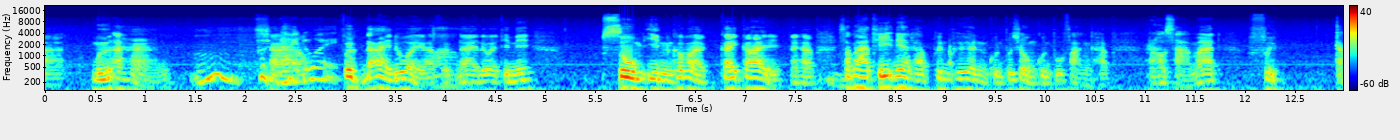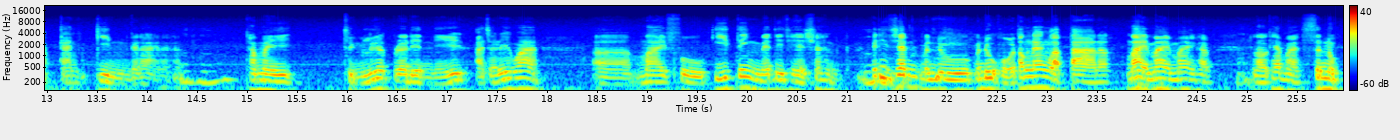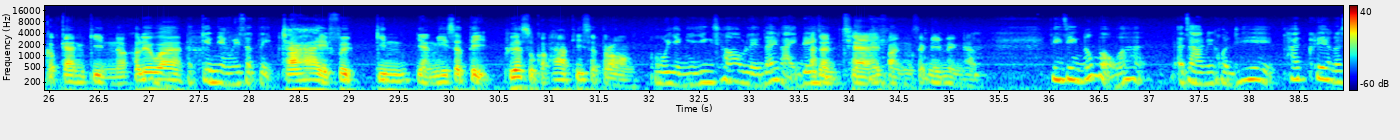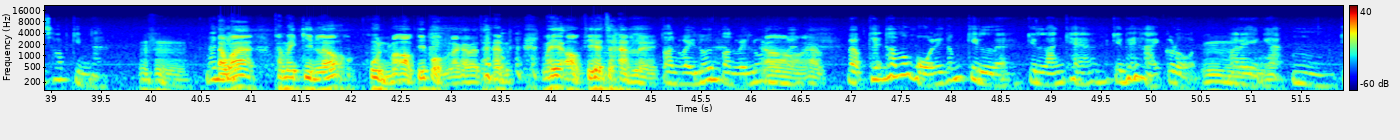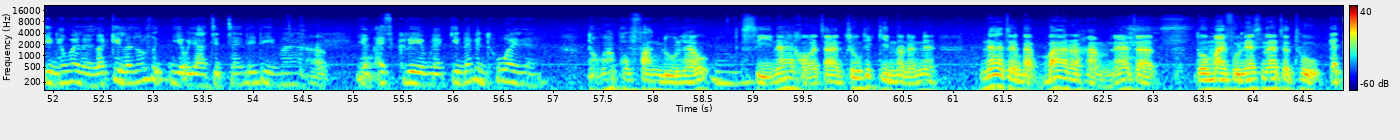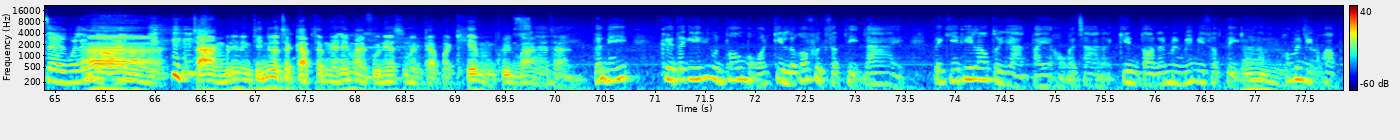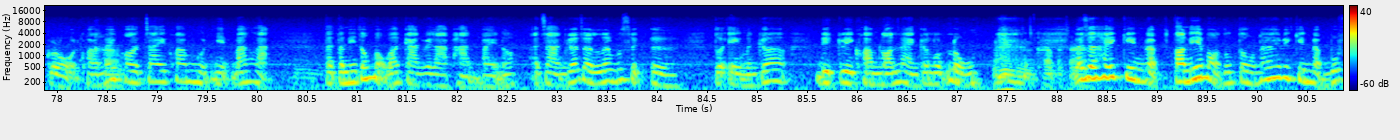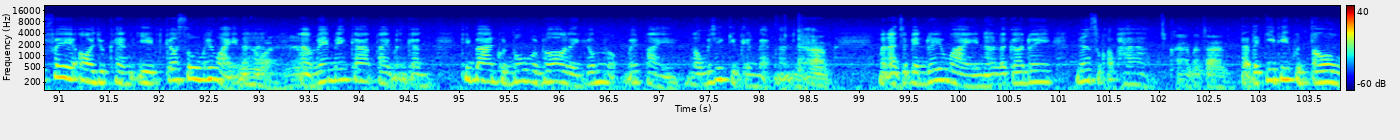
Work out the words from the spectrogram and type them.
มื้ออาหารอืมฝึกเช้าได้ด้วย ฝึกได้ด้วยครับว้าวฝึกได้ด้วยทีนี้ซูมอินเข้ามาใกล้ ๆนะครับ สมาธิเนี่ยครับเพื่อนๆ คุณผู้ชมคุณผู้ฟังครับ เราสามารถฝึกกับการกินก็ได้นะครับอือหือทำไม ถึงเลือกประเด็นนี้อาจจะเรียกว่าเอ่อ mindful eating meditation meditation มันดูมันดูโหต้องนั่งหลับตาเนาะไม่ไม่ไม่ครับ เราแค่มาสนุกกับการกินเนาะเขาเรียกว่าแต่กินอย่างมีสติ ใช่ฝึกกินอย่างมีสติเพื่อสุขภาพที่สตรอง โอ้อย่างนี้ยิ่งชอบเลยได้หลายเด้งอาจารย์แชร์ให้ฟังสักนิดหนึ่งครับ จริงๆต้องบอกว่าอาจารย์เป็นคนที่ถ้าเครียดแล้วชอบกินนะอื้อหือนั่น แต่ว่าทำไมกินแล้วหุ่นมาออกที่ผมล่ะครับอาจารย์ไม่ออกที่อาจารย์เลย ตอนวัยรุ่นตอนวัยรุ่นอ๋อรู้ไหมครับ แบบถ้าโมโหนี่ต้องกินเลย กินล้างแค้นกินให้หายโกรธอืมอะไรอย่างเงี้ยอืมกินเข้าไปเลย แล้วกินแล้วจะรู้สึกเยียวยาจิตใจได้ดีมากครับอย่างไอศครีมเนี่ยกินได้เป็นถ้วยเลยแต่ว่าพอฟังดูแล้วอืมสีหน้าของอาจารย์ช่วงที่กินตอนนั้นเนี่ย น่าจะแบบบ้าระห่ำน่าจะตัว mindfulness น่าจะถูกกระเจิงไปเรียบอ่าร้อยจางไปนิดหนึ่งทีนี้เราจะกลับทำไงให้ mindfulness มันกลับมาเข้มขึ้นบ้างอาจารย์ใช่ตอนนี้คือตะกี้ที่คุณโต้งบอกว่ากินแล้วก็ฝึกสติได้ตะกี้ที่เล่าตัวอย่างไปอะของอาจารย์อะกินตอนนั้นมันไม่มีสติแล้วล่ะอืมเพราะมันมีความโกรธความครับไม่พอใจความหงุดหงิดบ้างล่ะ แต่ตอนนี้ต้องบอกว่าการเวลาผ่านไปเนาะอาจารย์ก็จะเริ่มรู้สึกเออตัวเองมันก็ ดีกรีความร้อนแรงก็ลดลง แล้วจะให้กินแบบตอนนี้บอกตรงๆถ้าให้ไปกินแบบบุฟเฟ่ต์ all you can eat ก็สู้ไม่ไหวนะคะไม่ไม่ไม่กล้าไปเหมือนกันที่บ้านคุณพ่อคุณพ่ออะไรก็บอกไม่ไป เราไม่ใช่กินกันแบบนั้นแล้วมันอาจจะเป็นด้วยวัยนะ แล้วก็ด้วยเรื่องสุขภาพครับอาจารย์แต่ตะกี้ที่คุณโต้ง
